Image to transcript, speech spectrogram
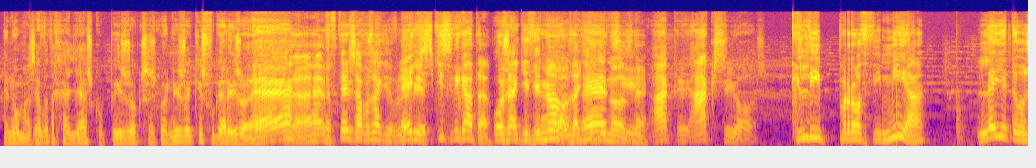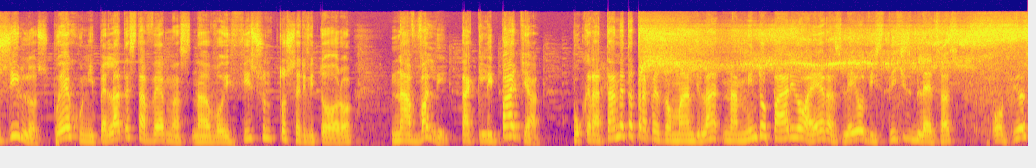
Ενώ μαζεύω τα χαλιά, σκουπίζω, ξεσχονίζω και σφουγγαρίζω. Ε! Ναι. Λευτέρης από Ζάκη, το βλέπεις; Έχεις σκίσει τη γάτα. Ο Ζακηθινό. Ο Ζακηθινός, ναι. Άξιος. Κλιπροθυμία λέγεται ο ζήλος που έχουν οι πελάτες ταβέρνας να βοηθήσουν το σερβιτόρο να βάλει τα κλιπάκια που κρατάνε τα τραπεζομάντιλα να μην το πάρει ο αέρας, λέει ο δυστύχης Μπλέτσας, ο οποίος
